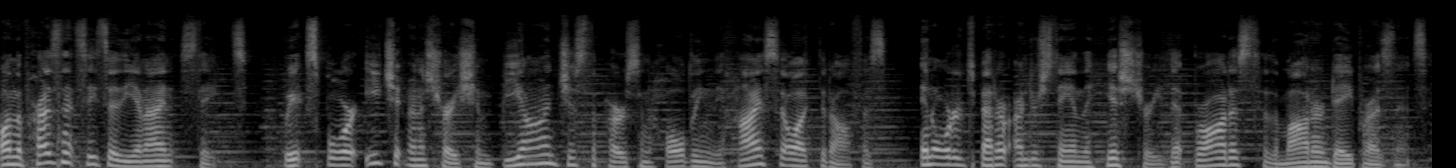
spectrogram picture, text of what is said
On the presidencies of the United States, we explore each administration beyond just the person holding the highest elected office in order to better understand the history that brought us to the modern day presidency.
